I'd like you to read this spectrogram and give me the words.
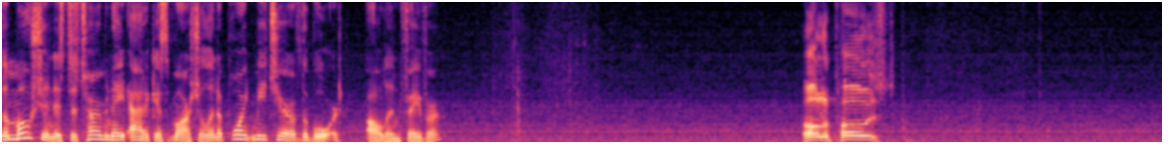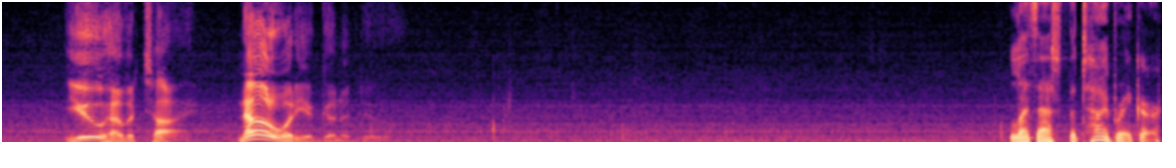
The motion is to terminate Atticus Marshall and appoint me chair of the board. All in favor? All opposed? You have a tie. Now what are you gonna do? Let's ask the tiebreaker.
